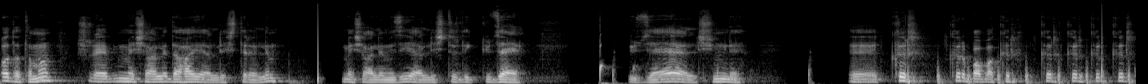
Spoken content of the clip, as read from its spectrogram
O da tamam. Şuraya bir meşale daha yerleştirelim. Meşalemizi yerleştirdik. Güzel. Güzel. Şimdi e, kır. Kır baba kır. Kır kır kır kır.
